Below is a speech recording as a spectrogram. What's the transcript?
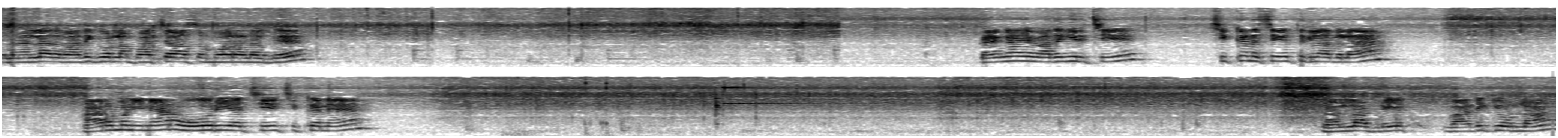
இதை நல்லா அதை வதக்கி விடலாம் பச்சை வாசம் போகிற அளவுக்கு. வெங்காயம் வதங்கிருச்சு. சிக்கனை சேர்த்துக்கலாம் அதில். அரை மணி நேரம் ஊறியாச்சு சிக்கனு நல்லா அப்படியே வதக்கி விடலாம்.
